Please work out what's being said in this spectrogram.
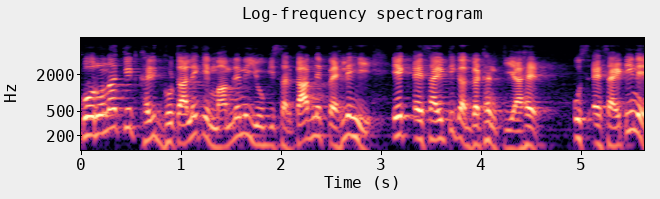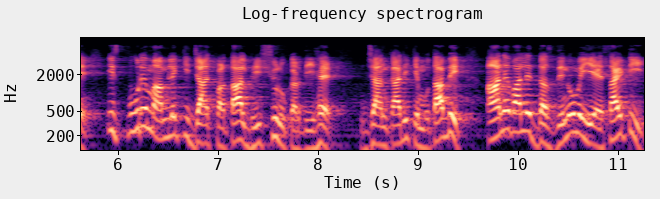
कोरोना किट खरीद घोटाले के मामले में योगी सरकार ने पहले ही एक एसआईटी का गठन किया है। उस एसआईटी ने इस पूरे मामले की जाँच पड़ताल भी शुरू कर दी है। जानकारी के मुताबिक, आने वाले 10 दिनों में यह एसआईटी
